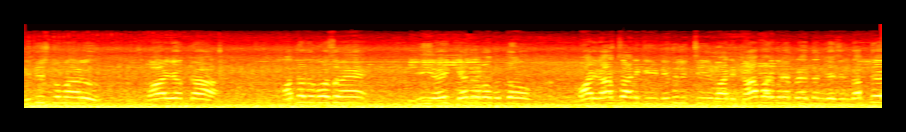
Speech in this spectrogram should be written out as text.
నితీష్ కుమార్ వారి యొక్క మద్దతు కోసమే ఈ కేంద్ర ప్రభుత్వం వారి రాష్ట్రానికి నిధులు ఇచ్చి వారిని కాపాడుకునే ప్రయత్నం చేసింది తప్పితే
